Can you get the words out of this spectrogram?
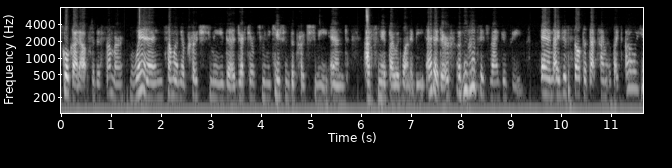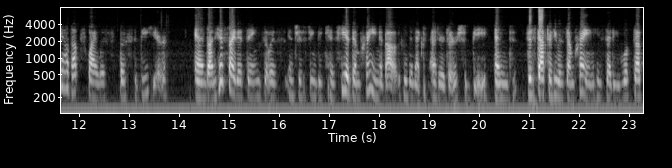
school got out for the summer when someone approached me, the director of communications approached me and asked me if I would want to be editor of Message Magazine. And I just felt at that time, it was like, oh, yeah, that's why I was supposed to be here. And on his side of things, it was interesting because he had been praying about who the next editor should be. And just after he was done praying, he said he looked up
